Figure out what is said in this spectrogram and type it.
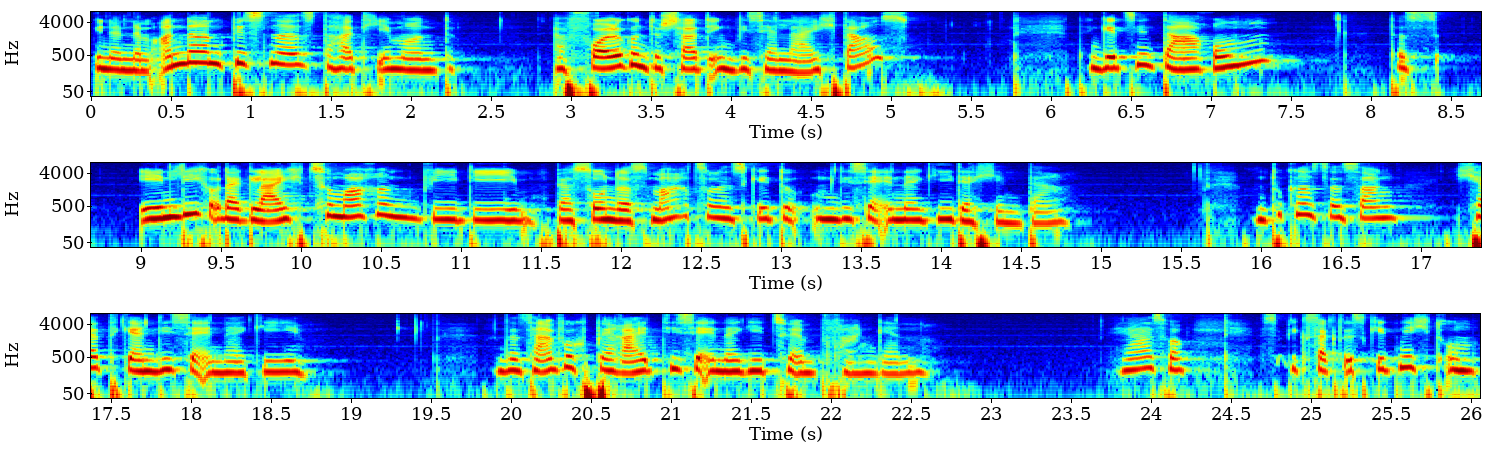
in einem anderen Business, da hat jemand Erfolg und das schaut irgendwie sehr leicht aus, dann geht es nicht darum, das ähnlich oder gleich zu machen, wie die Person das macht, sondern es geht um diese Energie dahinter. Und du kannst dann sagen, ich hätte gern diese Energie. Und dann sei einfach bereit, diese Energie zu empfangen. Ja, also wie gesagt, es geht nicht um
